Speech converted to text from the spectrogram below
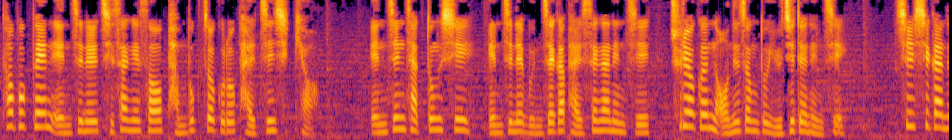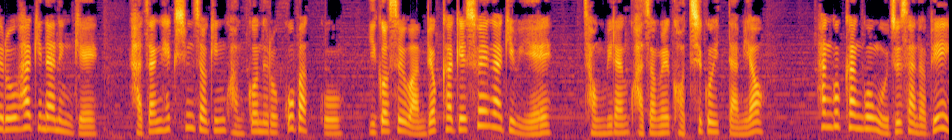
터보팬 엔진을 지상에서 반복적으로 발진시켜 엔진 작동 시 엔진에 문제가 발생하는지 추력은 어느 정도 유지되는지 실시간으로 확인하는 게 가장 핵심적인 관건으로 꼽았고 이것을 완벽하게 수행하기 위해 정밀한 과정을 거치고 있다며 한국항공 우주산업이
